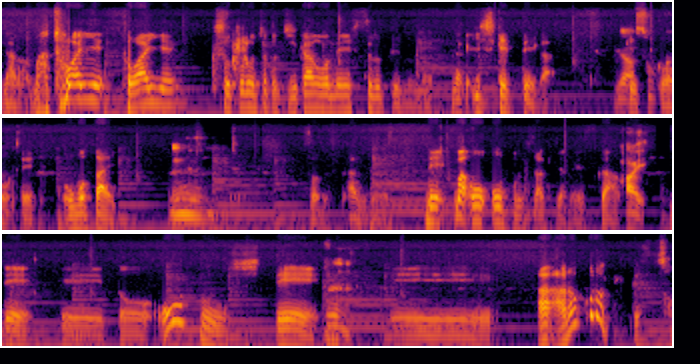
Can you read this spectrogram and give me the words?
なるほど。まあ、とはいえ、とはいえ、そこのちょっと時間を捻出するっていうのの、なんか意思決定が結構ね、重たい。うん。そうです。あるじゃないですか。で、まあ、オオープンしたわけじゃないですか。はい。で、えっ、と、オープンして、うん。えー、ああの頃ってそ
